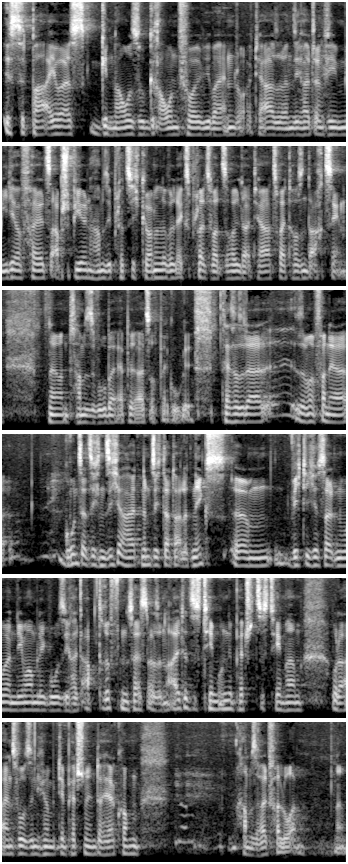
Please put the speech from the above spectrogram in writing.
ist es bei iOS genauso grauenvoll wie bei Android. Ja, also wenn Sie halt irgendwie Media-Files abspielen, haben Sie plötzlich Kernel-Level-Exploits. Was soll das? Ja, 2018. Ja, und haben Sie sowohl bei Apple als auch bei Google. Das heißt also, da sagen wir, von der grundsätzlichen Sicherheit nimmt sich das alles nichts. Ähm, wichtig ist halt nur in dem Augenblick, wo sie halt abdriften, das heißt also ein altes System, ungepatchtes System haben oder eins, wo sie nicht mehr mit dem Patchen hinterherkommen, haben sie halt verloren. Ne?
